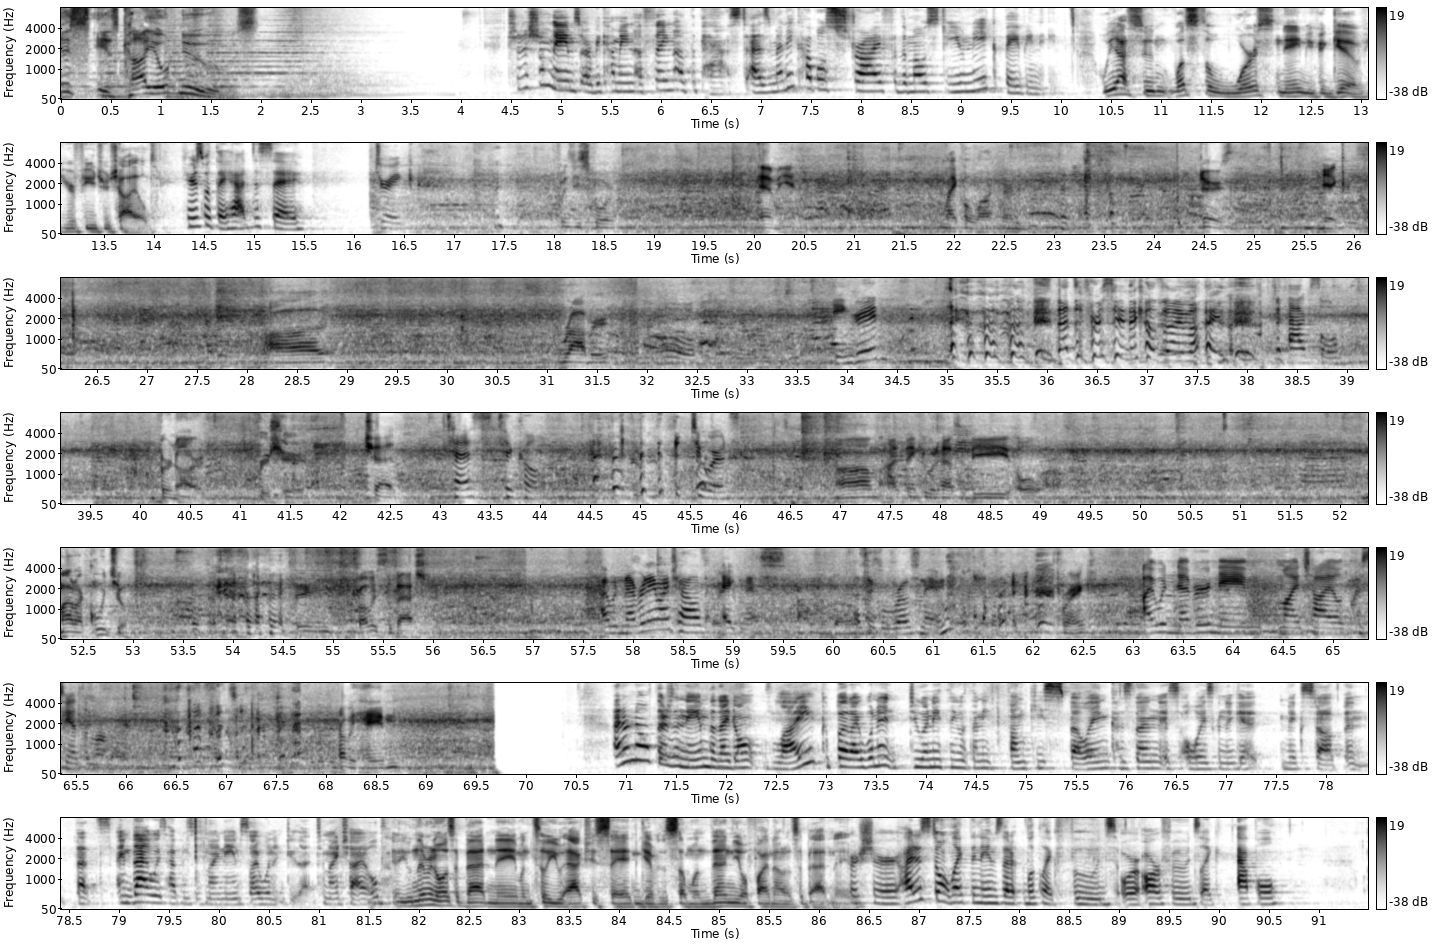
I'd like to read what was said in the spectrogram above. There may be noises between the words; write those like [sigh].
This is Coyote News. Traditional names are becoming a thing of the past as many couples strive for the most unique baby name. We asked student, what's the worst name you could give your future child? Here's what they had to say. Drake. [laughs] Quincy Score. Emmy. Michael Lochner. Dirt. [laughs] Nick. Robert. Ingrid. [laughs] That's the first thing that comes to my mind. [laughs] Axel. Bernard, for sure. Chet. Testicle. [laughs] Two words. Um, I think it would have to be Olaf. Maracucho. Probably Sebastian. I would never name my child Agnes. That's a gross name. [laughs] Frank. I would never name my child Chrysanthemum. Probably Hayden. I don't know if there's a name that I don't like, but I wouldn't do anything with any funky spelling because then it's always going to get mixed up. And that's, I mean, that always happens with my name, so I wouldn't do that to my child. Yeah, You'll never know it's a bad name until you actually say it and give it to someone. Then you'll find out it's a bad name. For sure. I just don't like the names that look like foods or are foods, like apple.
